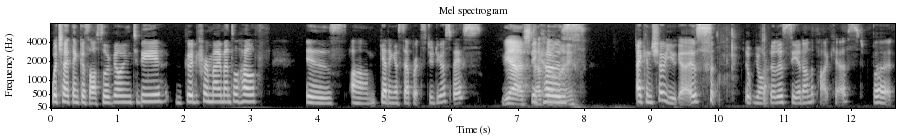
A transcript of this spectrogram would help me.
which I think is also going to be good for my mental health, is um, getting a separate studio space. Yes, because I can show you guys. You won't be able to see it on the podcast, but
